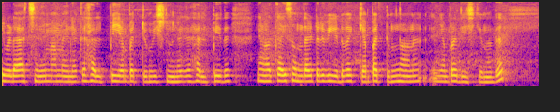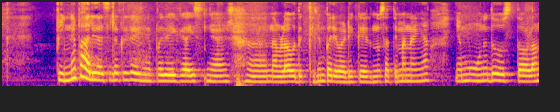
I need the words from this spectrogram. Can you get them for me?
ഇവിടെ അച്ഛനെയും അമ്മേനെയൊക്കെ ഹെൽപ്പ് ചെയ്യാൻ പറ്റും. വിഷ്ണുവിനൊക്കെ ഹെൽപ്പ് ചെയ്ത് ഞങ്ങൾക്കായി സ്വന്തമായിട്ടൊരു വീട് വയ്ക്കാൻ പറ്റും എന്നാണ് ഞാൻ പ്രതീക്ഷിക്കുന്നത്. പിന്നെ പാൽ കാച്ചിലൊക്കെ കഴിഞ്ഞപ്പോഴേ ഗൈസ് ഞാൻ നമ്മളെ ഒതുക്കലും പരിപാടിയൊക്കെ ആയിരുന്നു. സത്യം പറഞ്ഞു കഴിഞ്ഞാൽ ഞാൻ മൂന്ന് ദിവസത്തോളം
